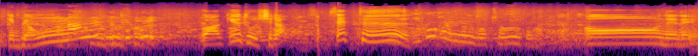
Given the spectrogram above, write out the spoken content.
이게 명란? 와규 도시락 세트. 이거 하는 거 좋을 것 같아. 어, 네네.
